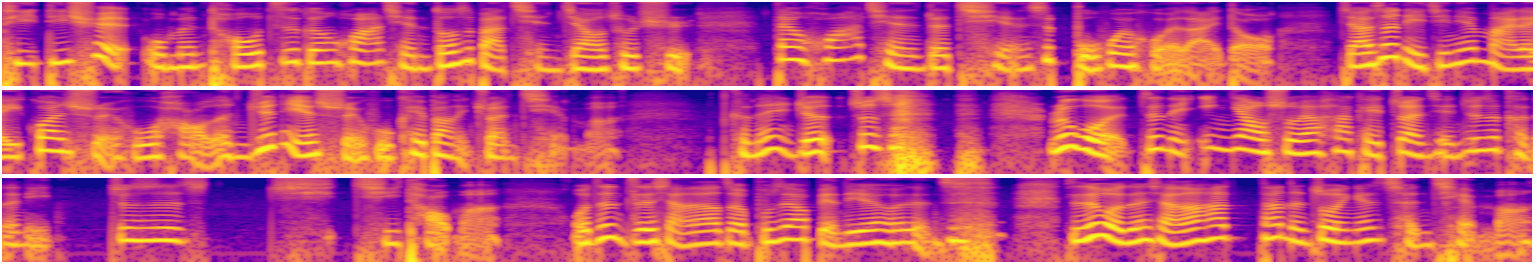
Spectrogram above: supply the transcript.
的的确，我们投资跟花钱都是把钱交出去，但花钱的钱是不会回来的哦。假设你今天买了一罐水壶好了，你觉得你的水壶可以帮你赚钱吗？可能你就就是，如果真的硬要说要它可以赚钱，就是可能你就是乞乞讨嘛。我真的只是想到这，不是要贬低任何人，只是只是我真的想到他他能做应该是存钱嘛，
